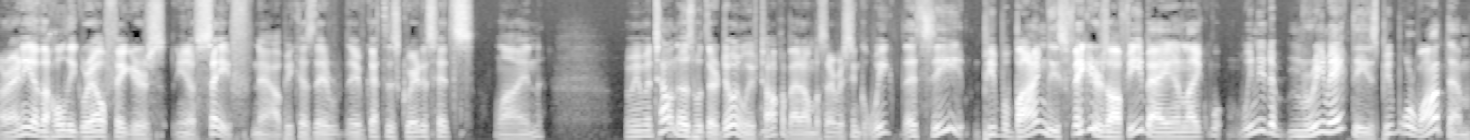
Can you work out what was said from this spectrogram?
are any of the Holy Grail figures you know safe now because they they've got this greatest hits line. I mean, Mattel knows what they're doing. We've talked about it almost every single week. They see people buying these figures off eBay and like, we need to remake these. People will want them.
